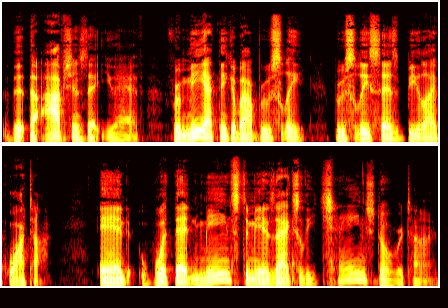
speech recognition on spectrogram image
the, the options that you have. For me i think about bruce lee. Bruce lee says be like water and what that means to me has actually changed over time.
